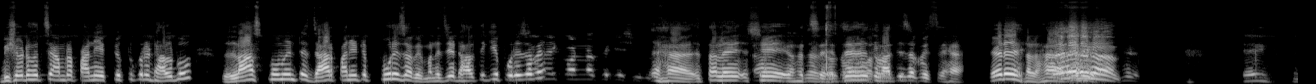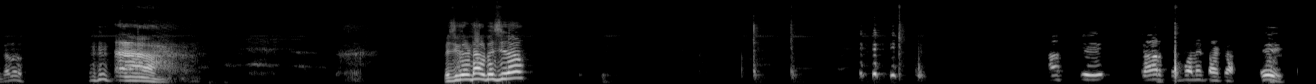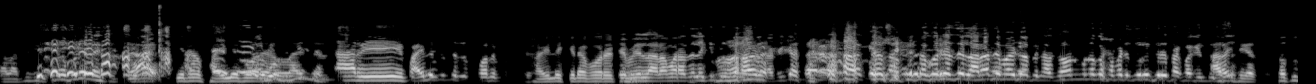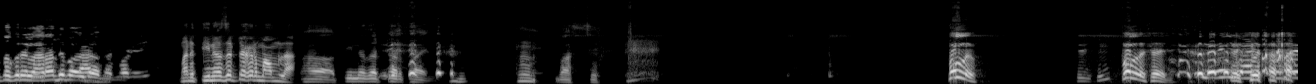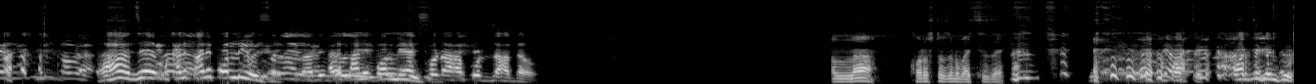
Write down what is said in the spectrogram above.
বিষয়টা হচ্ছে আমরা পানি একটু একটু করে ঢালবো লাস্ট মোমেন্টে যার পানিটা পড়ে যাবে মানে যে ঢালতে গিয়ে পড়ে যাবে এই কর্নার থেকে শুরু। হ্যাঁ তাহলে সে হচ্ছে কথা যেহেতু ভাতিজা কইছে হ্যাঁ। হ্যাঁ। বেশি করে ডাল বেশি ডাল আজকে কার কপালে টাকা? আরে ফাইলে পরে পরে টেবিলে মারা কিন্তু ঠিক আছে? করে হবে না। সবাই দূরে দূরে কিন্তু আচ্ছা, ঠিক আছে। করে হবে মানে তিন হাজার টাকার মামলা। হ্যাঁ, তিন হাজার টাকার হম। বাসছে সেই। হ্যাঁ যে খালি পানি পড়লি হয়েছে। পানি পড়লি এক ফোঁটা হাফ ফুট যা দাও। আল্লাহ খরচটা যেন বাঁচতে যায়। পড়ছে কিন্তু।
